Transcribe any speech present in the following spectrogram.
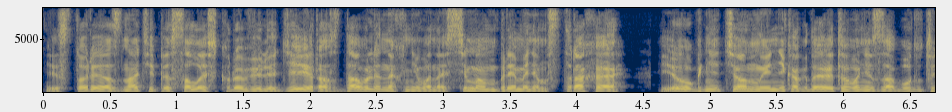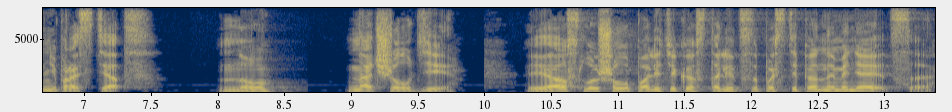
История знати писалась кровью людей, раздавленных невыносимым бременем страха, и угнетенные никогда этого не забудут и не простят. «Ну?» – начал Ди. «Я слышал, политика столицы постепенно меняется.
